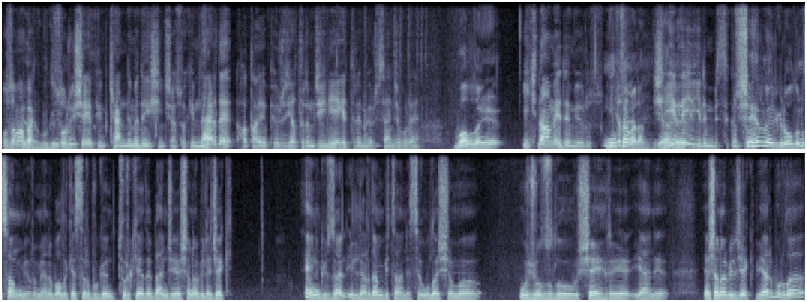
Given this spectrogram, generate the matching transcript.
O zaman Yani bak bugün- soruyu şey yapayım. Kendime de işin içine sokayım. Nerede hata yapıyoruz? Yatırımcıyı niye getiremiyoruz sence buraya? Vallahi İkna mı edemiyoruz? Muhtemelen. Ya şehirle Yani ilgili mi bir sıkıntı var? şehirle ilgili olduğunu sanmıyorum. Yani Balıkesir bugün Türkiye'de bence yaşanabilecek en güzel illerden bir tanesi. Ulaşımı, ucuzluğu, şehri yani yaşanabilecek bir yer. Burada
